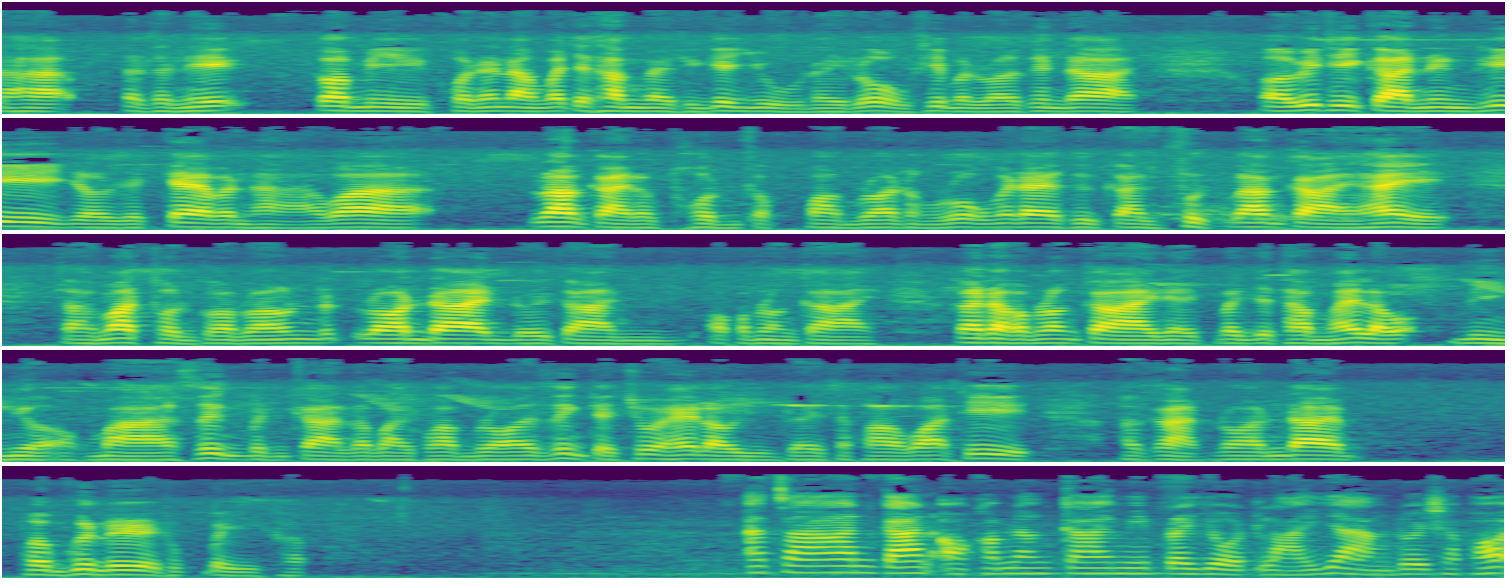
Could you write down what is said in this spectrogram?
นะฮะ แต่ทีนี้ก็มีคนแนะนำว่าจะทำไงถึงจะอยู่ในโลกที่มันร้อนขึ้นได้ วิธีการหนึ่งที่เราจะแก้ปัญหาว่าร่างกายเราทนกับความร้อนของโลกไม่ได้ คือการฝึกร่างกายให้ สามารถทนความร้อนร้อนได้โดยการออกกำลังกาย การออกกำลังกายเนี่ยมันจะทำให้เรามีเหงื่อออกมา ซึ่งเป็นการระบายความร้อน ซึ่งจะช่วยให้เราอยู่ในสภาวะที่อากาศร้อนได้เพิ่มขึ้นเรื่อยๆทุกปีครับ อาจารย์การออกกำลังกายมีประโยชน์หลายอย่าง โดยเฉพาะ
